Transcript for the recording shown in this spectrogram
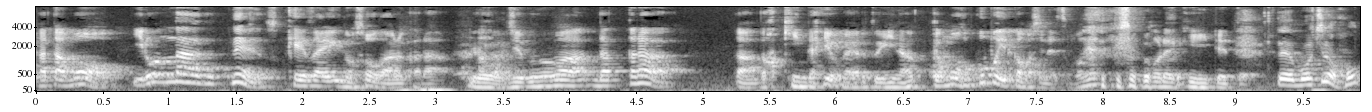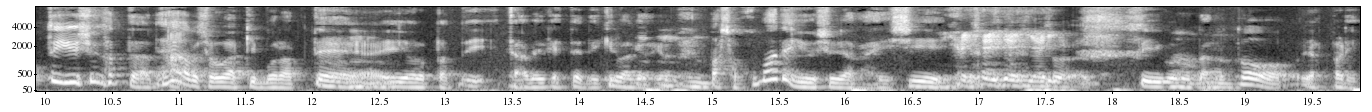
方も、いろんなね、経済の層があるから、自分は、だったら、あの、近代洋がやるといいなって思う子もいるかもしれないですもんね。これ聞いてて。で、もちろん本当に優秀だったらね、あの、奨学金もらって、うんヨーロッパでアメリカ行ってできるわけだけど、うんうんまあそこまで優秀じゃないいし、やいやいやいやいや。そうっていうことになると、やっぱり、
